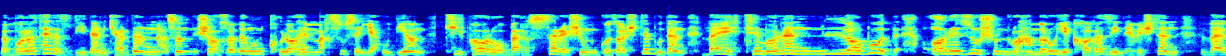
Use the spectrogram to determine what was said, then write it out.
و بالاتر از دیدن کردن اصلا شاهزاده اون کلاه مخصوص یهودیان کیپا رو بر سرشون گذاشته بودند و احتمالا لابد آرزوشون رو هم روی کاغذی نوشتن و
